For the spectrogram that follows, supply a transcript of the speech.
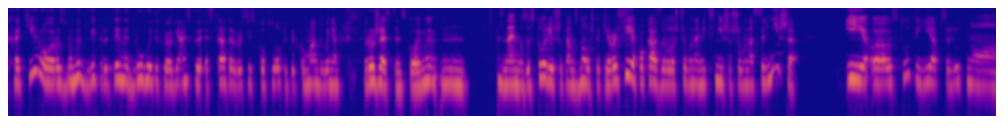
Хатіро розгромив дві третини другої тихоокеанської ескадри російського флоту під командуванням Рожестинського. І ми знаємо з історії, що там знову ж таки Росія показувала, що вона міцніша, що вона сильніша. І е, ось тут її абсолютно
